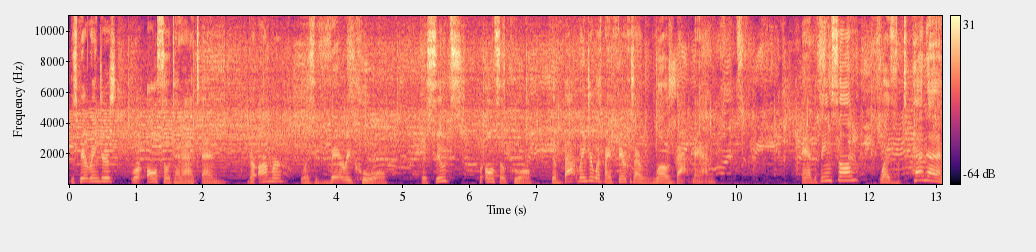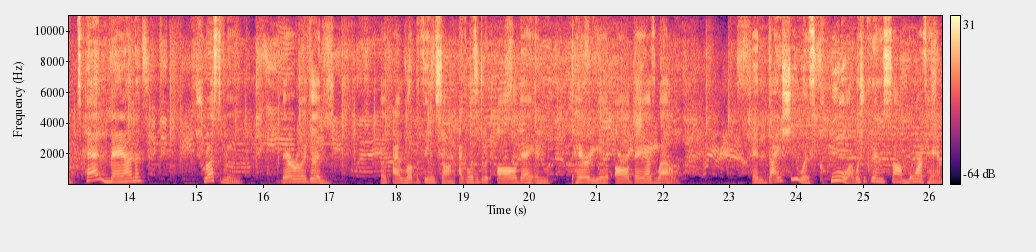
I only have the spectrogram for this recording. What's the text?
The Spirit Rangers were also 10 out of 10. Their armor was very cool. The suits were also cool. The Bat Ranger was my favorite because I love Batman. And the theme song was 10 out of 10, man. Trust me, they're really good. I love the theme song. I can listen to it all day and parody it all day as well. And Daishi was cool. I wish we could have saw more of him.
